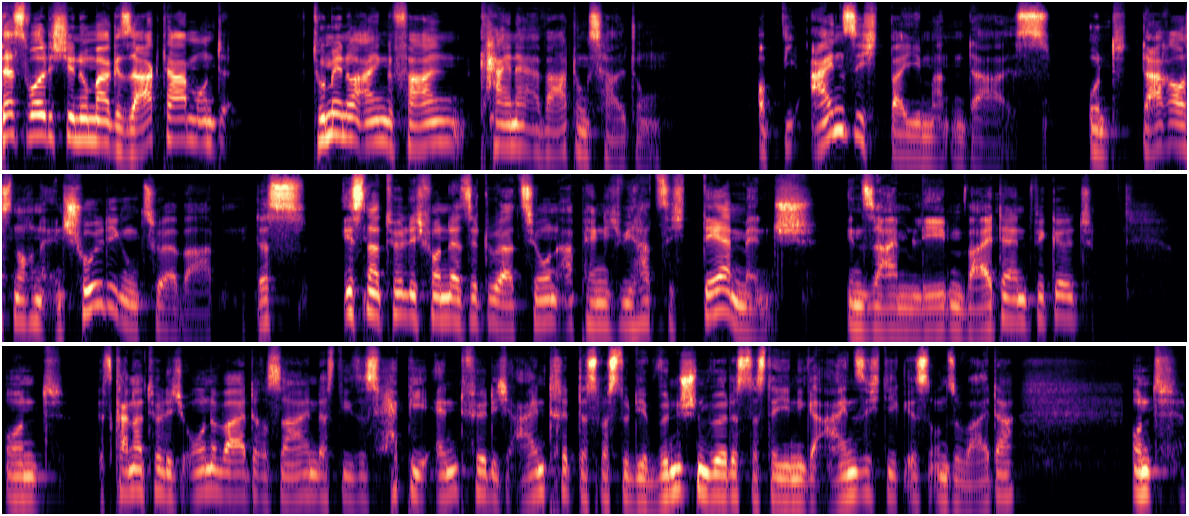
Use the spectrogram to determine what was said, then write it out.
Das wollte ich dir nur mal gesagt haben und tu mir nur einen Gefallen, keine Erwartungshaltung. Ob die Einsicht bei jemandem da ist und daraus noch eine Entschuldigung zu erwarten, das ist natürlich von der Situation abhängig, wie hat sich der Mensch in seinem Leben weiterentwickelt. Und es kann natürlich ohne weiteres sein, dass dieses Happy End für dich eintritt, das, was du dir wünschen würdest, dass derjenige einsichtig ist und so weiter. Und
